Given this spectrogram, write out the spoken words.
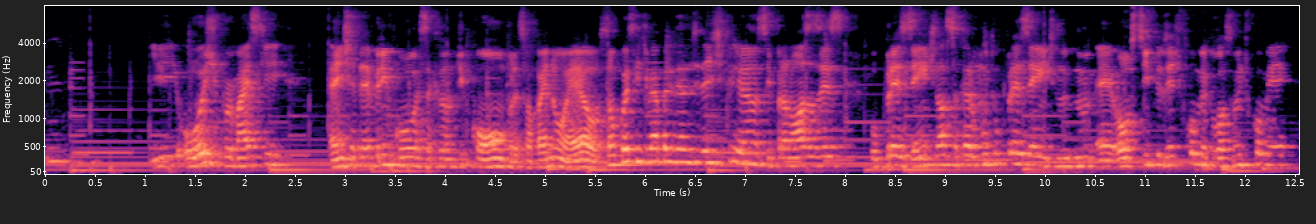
Uhum. E hoje, por mais que a gente até brincou essa questão de compras, Papai Noel, são coisas que a gente vai aprendendo desde criança. E para nós, às vezes, o presente, nossa, eu quero muito um presente. É, ou simplesmente comer, que eu gosto muito de comer.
